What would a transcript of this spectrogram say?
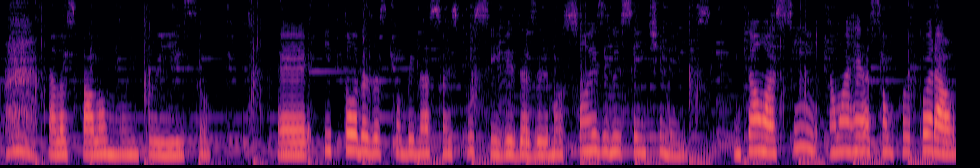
Elas falam muito isso. É, e todas as combinações possíveis das emoções e dos sentimentos. Então, assim, é uma reação corporal.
